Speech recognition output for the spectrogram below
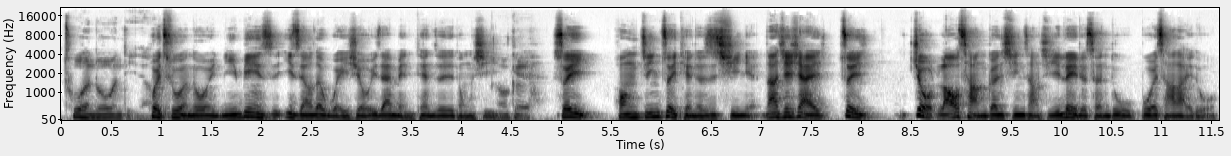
出很多问题的，会出很多问题。你一边是一直要在维修，一直在 maintain 这些东西。OK，所以黄金最甜的是七年。那接下来最就老厂跟新厂其实累的程度不会差太多。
